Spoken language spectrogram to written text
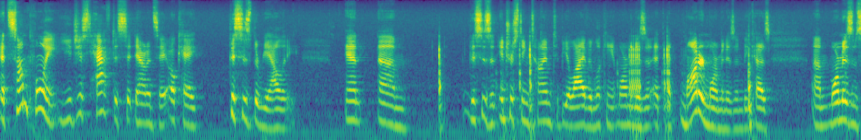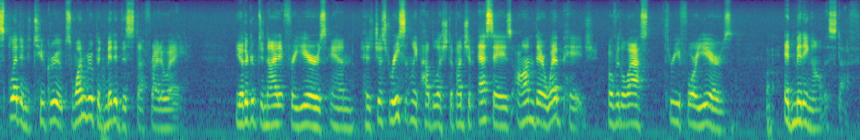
at some point, you just have to sit down and say, okay, this is the reality. And um, this is an interesting time to be alive and looking at Mormonism, at, at modern Mormonism, because um, Mormonism split into two groups. One group admitted this stuff right away. The other group denied it for years and has just recently published a bunch of essays on their webpage over the last three, four years, admitting all this stuff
